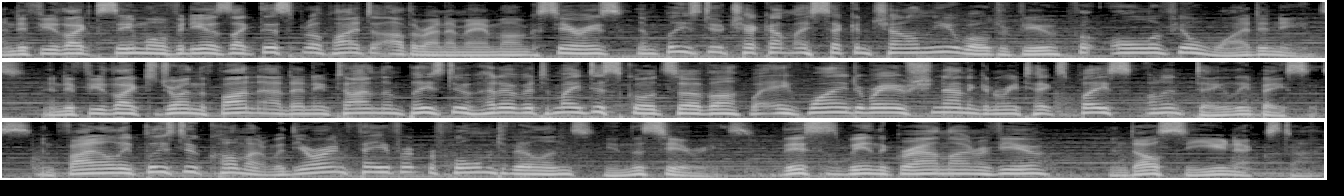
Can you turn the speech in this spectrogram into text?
And if you'd like to see more videos like this but apply to other anime and manga series, then please do check out my second channel New World Review for all of your wider needs. And if you'd like to join the fun at any time, then please do head over to my Discord server where a wide array of shenaniganry takes place on a daily basis. And finally, please do comment with your own favorite reformed villains in the series. This has been the Grand Line Review, and I'll see you next time.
